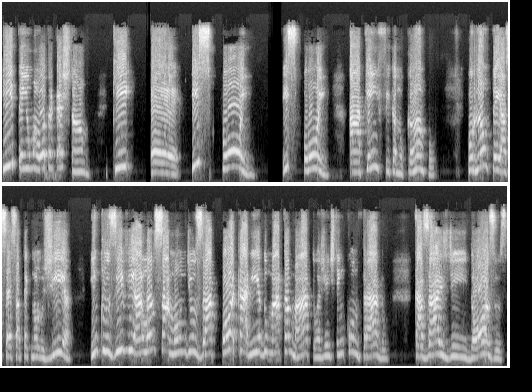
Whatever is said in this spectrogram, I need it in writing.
e tem uma outra questão, que é, expõe, expõe a quem fica no campo, por não ter acesso à tecnologia, inclusive a lançar mão de usar a porcaria do mata-mato. A gente tem encontrado casais de idosos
